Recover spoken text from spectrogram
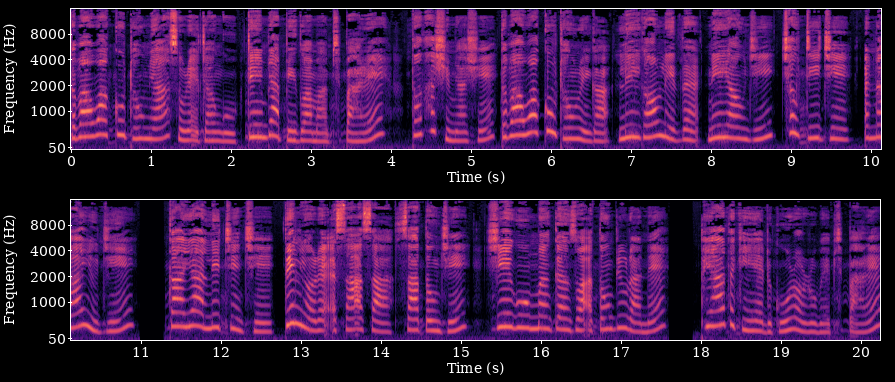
တဘာဝကုထုံးများဆိုတဲ့အကြောင်းကိုတင်ပြပေးသွားမှာဖြစ်ပါတယ်။သောသားရှင်များရှင်တဘာဝကုထုံးတွေကလေကောင်းလေသက်နေရောင်ကြီးချုပ်တီးခြင်းအနားယူခြင်း ကာယလက်ကျင့်ခြင်းတင့်လျော်တဲ့အစားအစာစားသုံးခြင်းရေကိုမှန်ကန်စွာအသုံးပြုတာနဲ့ဖျားသခင်ရဲ့တကူတော်တို့ပဲဖြစ်ပါတယ်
